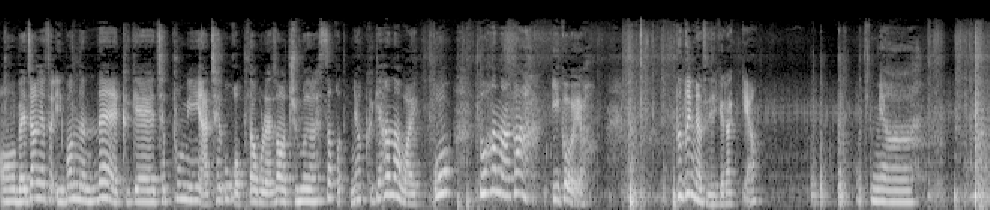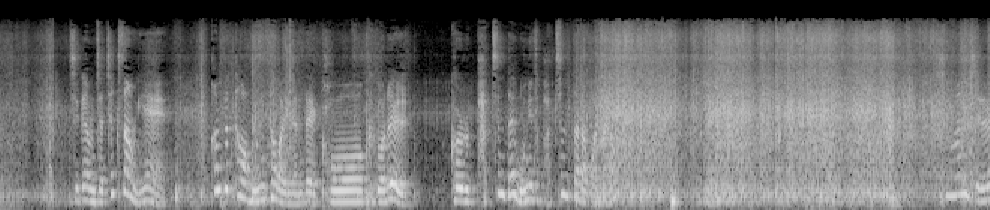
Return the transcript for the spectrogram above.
어, 매장에서 입었는데 그게 제품이 아 재고가 없다고 그래서 주문을 했었거든요. 그게 하나 와 있고 또 하나가 이거예요. 뜯으면서 얘기를 할게요. 어딨냐. 지금 제 책상 위에 컴퓨터 모니터가 있는데 거, 그거를 그걸 받침대? 모니터 받침대라고 하나요? 네. 신문지를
